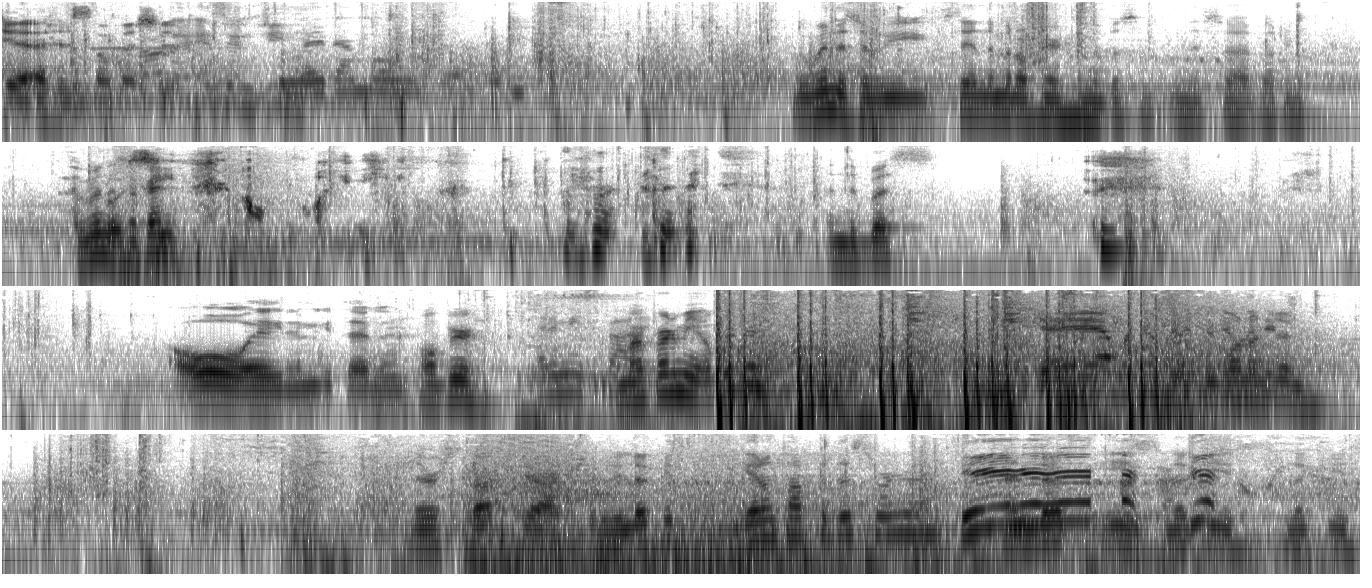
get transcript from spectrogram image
Yeah, I just saw that shit. SMG. Light ammo. We win this if we stay in the middle here in, the bus, in this uh, building. We win this, okay? In the bus. oh, hey, let me get that gun. Over here. Enemy Come in front of me. Over here. Yeah, yeah, yeah. I'm with Big him. one on gym. They're stuck here actually. Look at get on top of this right here. Here, And look east, look here. east, look east.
